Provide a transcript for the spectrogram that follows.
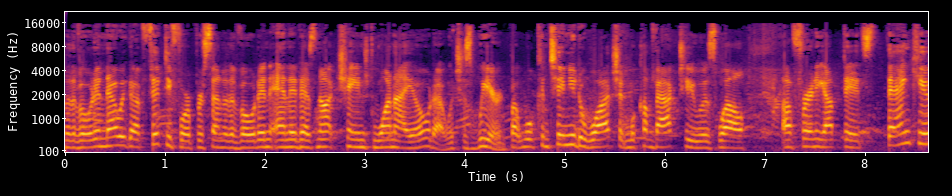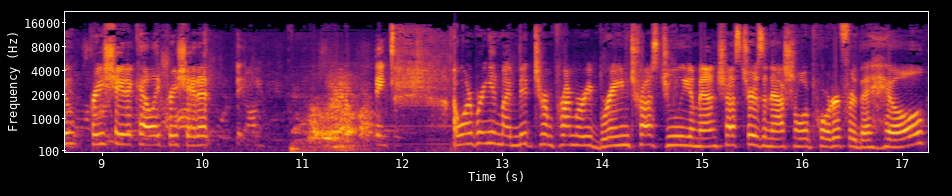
of the vote, and now we got 54% of the vote, and, and it has not changed one iota, which is weird. But we'll continue to watch, and we'll come back to you as well uh, for any updates. Thank you. Appreciate it, Kelly. Appreciate it. Thank you. Thank you. I want to bring in my midterm primary brain trust. Julia Manchester is a national reporter for The Hill.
